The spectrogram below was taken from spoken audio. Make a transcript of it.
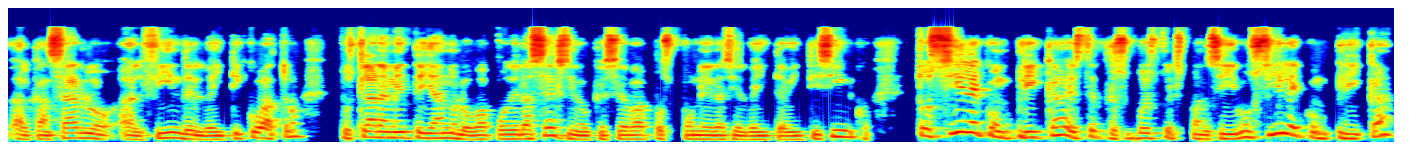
alcanzarlo al fin del 24, pues claramente ya no lo va a poder hacer, sino que se va a posponer hacia el 2025. Entonces sí le complica este presupuesto expansivo, sí le complica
